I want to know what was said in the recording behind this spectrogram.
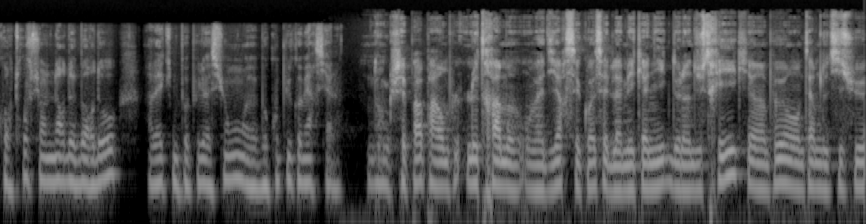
qu'on retrouve sur le nord de Bordeaux, avec une population euh, beaucoup plus commerciale. Donc, je sais pas, par exemple, le tram, on va dire, c'est quoi? C'est de la mécanique, de l'industrie, qui est un peu en termes de tissu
